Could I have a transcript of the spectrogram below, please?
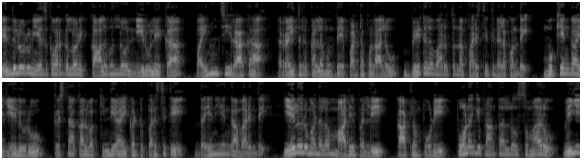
దెందులూరు నియోజకవర్గంలోని కాలువల్లో నీరు లేక పైనుంచి రాక రైతుల కళ్ళ ముందే పంట పొలాలు బీటలు వారుతున్న పరిస్థితి నెలకొంది. ముఖ్యంగా ఏలూరు కృష్ణా కాలువ కింది ఆయకట్టు పరిస్థితి దయనీయంగా మారింది. ఏలూరు మండలం మాదేపల్లి కాట్లంపూడి పోనంగి ప్రాంతాల్లో సుమారు వెయ్యి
